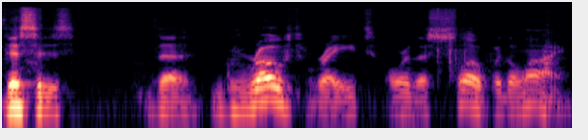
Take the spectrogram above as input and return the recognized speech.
This is the growth rate or the slope of the line.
